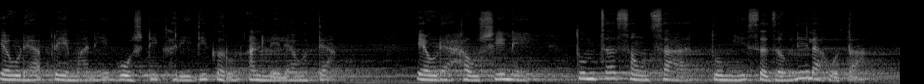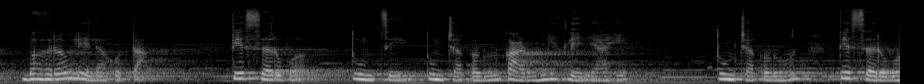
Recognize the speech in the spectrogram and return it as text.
एवढ्या प्रेमाने गोष्टी खरेदी करून आणलेल्या होत्या एवढ्या हौशीने तुमचा संसार तुम्ही सजवलेला होता बहरवलेला होता. ते सर्व तुमचे तुमच्याकडून काढून घेतलेले आहे. तुमच्याकडून ते सर्व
